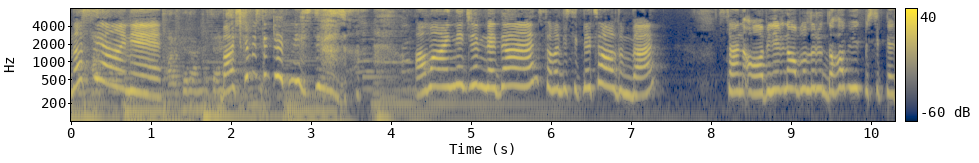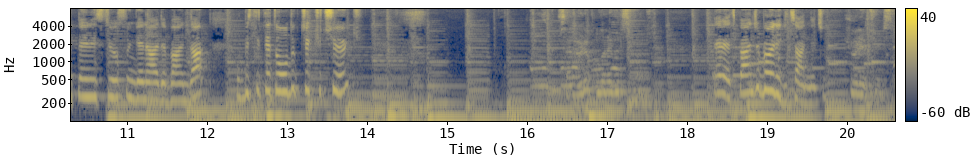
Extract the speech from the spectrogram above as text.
Nasıl yani? Başka bisiklet mi istiyorsun? Ama anneciğim neden? Sana bisiklet aldım ben. Sen abilerin ablaların daha büyük bisikletlerini istiyorsun genelde benden. Bu bisiklet oldukça küçük. Sen öyle kullanabilirsin. Evet bence böyle git anneciğim. Şöyle yapacaksın.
